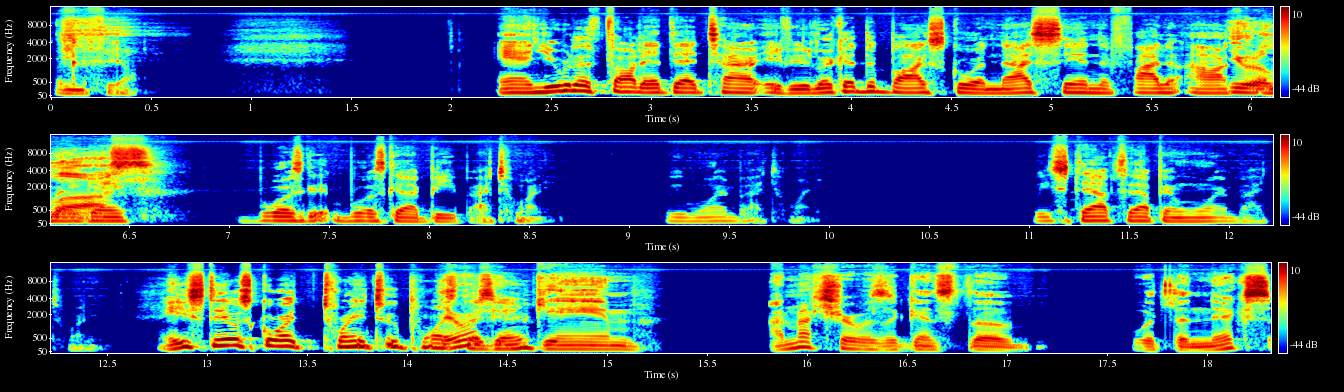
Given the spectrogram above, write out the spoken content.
from the field. And you would have thought at that time, if you look at the box score and not seeing the final outcome You would have game, lost. Bulls, get- Bulls got beat by 20. We won by 20. We stepped up and won by 20. And he still scored 22 points There that was game. a game. I'm not sure it was against the with the Knicks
